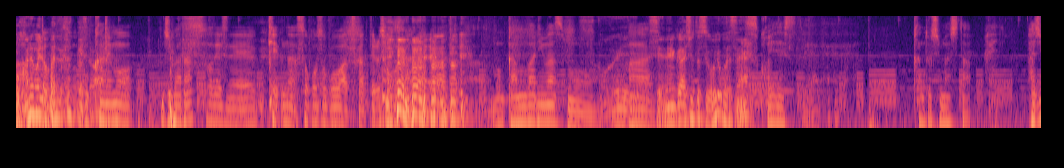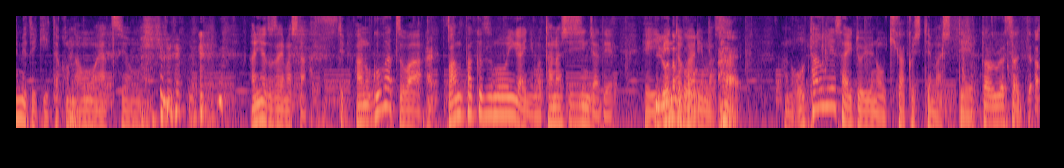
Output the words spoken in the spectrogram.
お金もいっぱい使ってお金も自腹？そうですね。けなそこそこは使ってると思いますもう頑張りますもう。すごい。はい。青年会所ってすごいとこですね。すごいですね。感動しました、初めて聞いたこんな重い熱い思い ありがとうございました。であの5月ははい。わんぱく相撲以外にも田無神社で、えーイベントがあります、はいあのお田植え祭というのを企画してまして田植え祭ってあ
